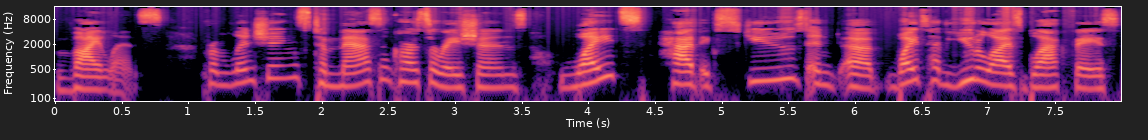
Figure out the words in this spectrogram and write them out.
violence. From lynchings to mass incarcerations, whites have excused and uh, whites have utilized blackface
